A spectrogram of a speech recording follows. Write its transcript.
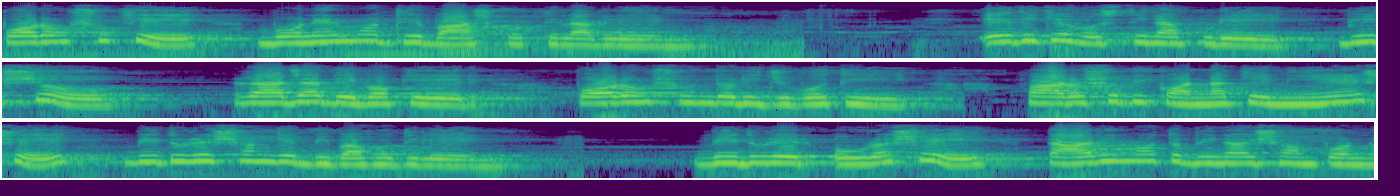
পরম সুখে বনের মধ্যে বাস করতে লাগলেন। এদিকে হস্তিনাপুরে ভীষ্ম রাজা দেবকের পরম সুন্দরী যুবতী পারসবী কন্যাকে নিয়ে এসে বিদুরের সঙ্গে বিবাহ দিলেন। বিদুরের ঔরসে তারই মতো বিনয় সম্পন্ন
